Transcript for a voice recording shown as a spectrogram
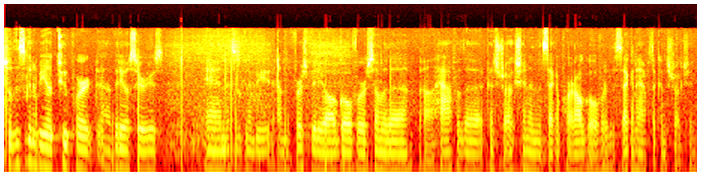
So this is going to be a two-part uh, video series, and this is going to be, on the first video, I'll go over some of the, uh, half of the construction, and the second part, I'll go over the second half of the construction.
